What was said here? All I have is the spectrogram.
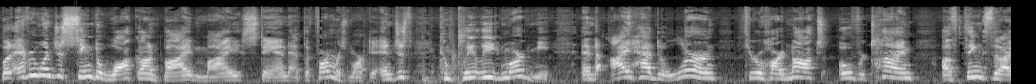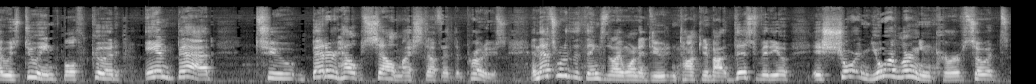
but everyone just seemed to walk on by my stand at the farmer's market and just completely ignored me. And I had to learn through hard knocks over time of things that I was doing, both good and bad, to better help sell my stuff at the produce. And that's one of the things that I want to do in talking about this video is shorten your learning curve so it's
